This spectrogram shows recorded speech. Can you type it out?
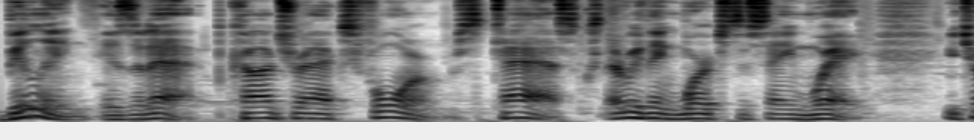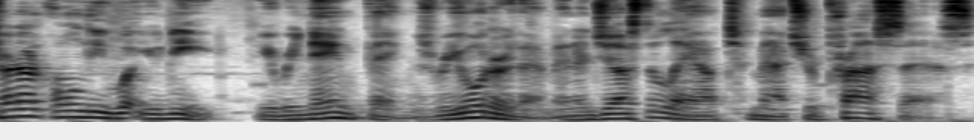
billing is an app, contracts, forms, tasks, everything works the same way. You turn on only what you need. You rename things, reorder them, and adjust the layout to match your process.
